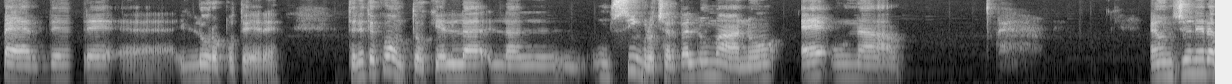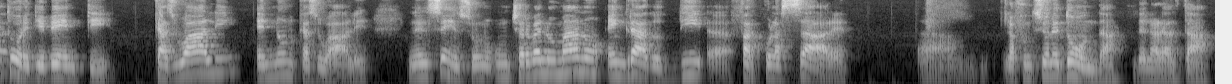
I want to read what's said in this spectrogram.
perdere eh, il loro potere. Tenete conto che il, il, un singolo cervello umano è, una, è un generatore di eventi casuali e non casuali, nel senso un, un cervello umano è in grado di uh, far collassare uh, la funzione d'onda della realtà,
